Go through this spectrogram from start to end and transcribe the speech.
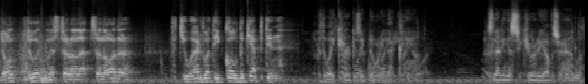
Don't do it, mister, and that's an order. But you heard what he called the captain. Look at the way Kirk is ignoring that Klingon. He's letting a security officer handle it.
